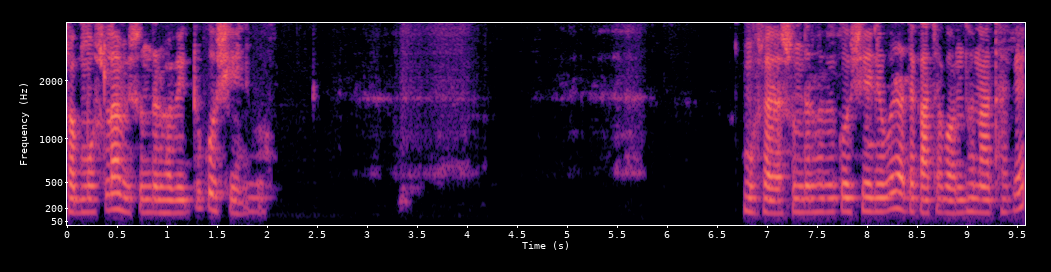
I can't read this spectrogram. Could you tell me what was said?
সব মশলা আমি সুন্দরভাবে একটু কষিয়ে নেব। মশলাটা সুন্দরভাবে কষিয়ে নেব যাতে কাঁচা গন্ধ না থাকে।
